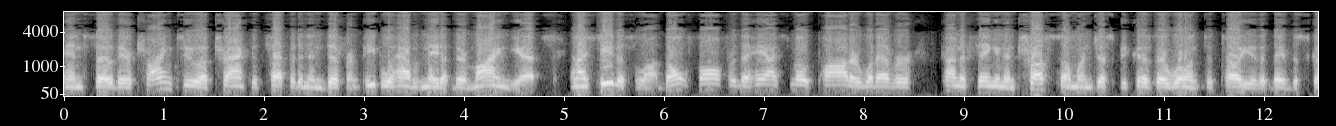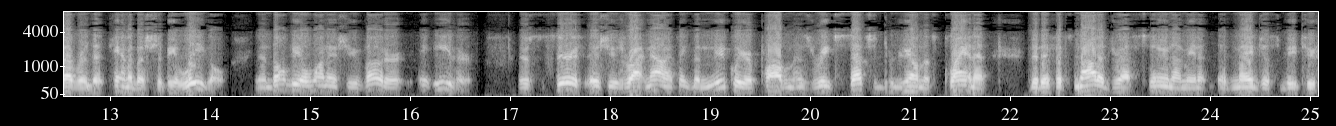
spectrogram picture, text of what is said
And so they're trying to attract the tepid and indifferent, people who haven't made up their mind yet. And I see this a lot. Don't fall for the, hey, I smoke pot or whatever kind of thing and then trust someone just because they're willing to tell you that they've discovered that cannabis should be legal. And don't be a one-issue voter either. There's serious issues right now. I think the nuclear problem has reached such a degree on this planet that if it's not addressed soon, I mean, it, it may just be too,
